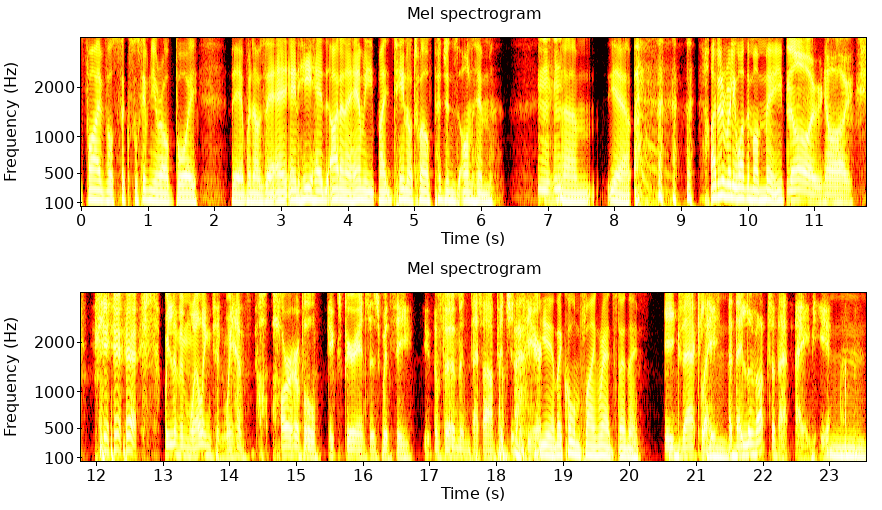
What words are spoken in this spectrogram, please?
five or six or seven year old boy there when I was there, and, and he had I don't know how many, like ten or twelve pigeons on him. Mm-hmm. Um, yeah, I didn't really want them on me. No, no. we live in Wellington. We have horrible experiences with the, the vermin that are pigeons here. yeah, they call them flying rats, don't they? Exactly. Mm. And they live up to that name here. Mm.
